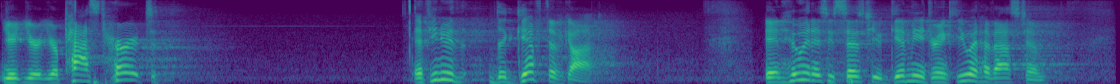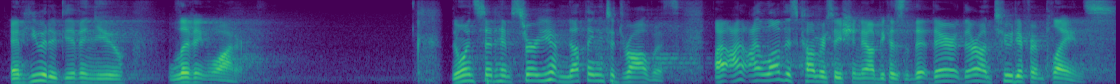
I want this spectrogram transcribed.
your, your, your past hurt. If you knew the gift of God and who it is who says to you, Give me a drink, you would have asked him, and he would have given you living water. The one said to him, Sir, you have nothing to draw with. I, I, I love this conversation now because they're, they're on two different planes.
